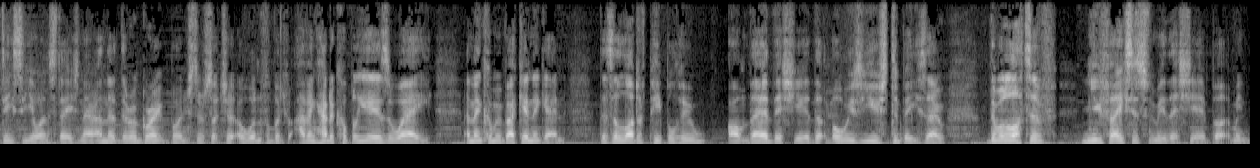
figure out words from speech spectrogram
the DCU on stage now, and they're, they're a great bunch. They're such a, a wonderful bunch. Having had a couple of years away and then coming back in again, there's a lot of people who aren't there this year that always used to be. So there were a lot of new faces for me this year. But I mean,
